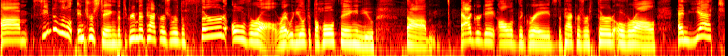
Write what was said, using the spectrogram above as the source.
Um, seemed a little interesting that the Green Bay Packers were the third overall, right? When you look at the whole thing and you um, aggregate all of the grades, the Packers were third overall. And yet,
